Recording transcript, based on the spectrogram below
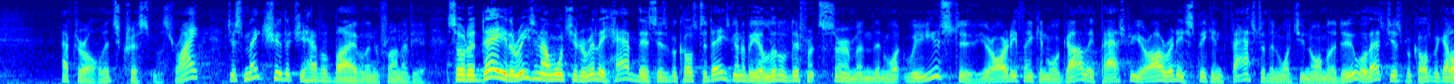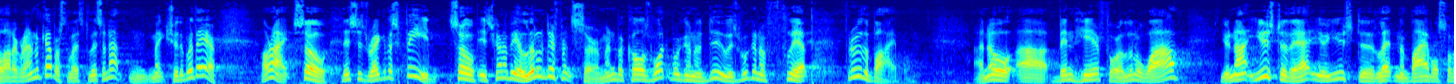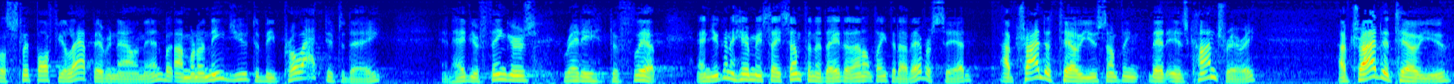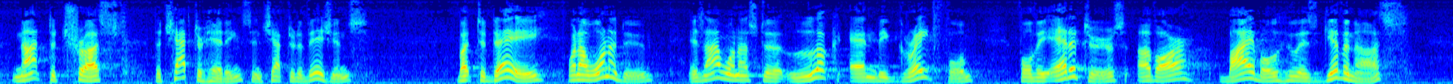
After all, it's Christmas, right? Just make sure that you have a Bible in front of you. So today, the reason I want you to really have this is because today's going to be a little different sermon than what we're used to. You're already thinking, well, golly, Pastor, you're already speaking faster than what you normally do. Well, that's just because we got a lot of ground to cover, so let's listen up and make sure that we're there. All right, so this is regular speed. So it's going to be a little different sermon because what we're going to do is we're going to flip through the Bible. I know, uh, been here for a little while. You're not used to that. You're used to letting the Bible sort of slip off your lap every now and then. But I'm going to need you to be proactive today and have your fingers ready to flip. And you're going to hear me say something today that I don't think that I've ever said. I've tried to tell you something that is contrary. I've tried to tell you not to trust the chapter headings and chapter divisions. But today, what I want to do is I want us to look and be grateful for the editors of our Bible who has given us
